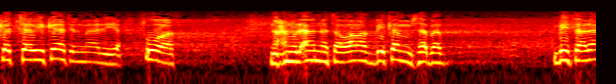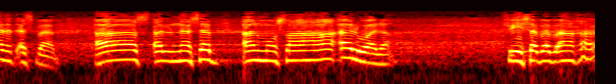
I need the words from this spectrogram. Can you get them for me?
كالتركات المالية تورث. نحن الآن نتوارث بكم سبب؟ بثلاثة أسباب. النسب المصاهرة الولاء. في سبب آخر؟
